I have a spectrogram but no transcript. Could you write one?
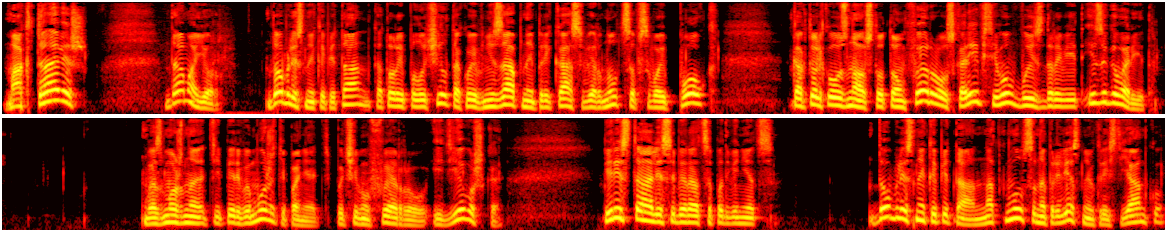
Мактавиш? Да, майор, доблестный капитан, который получил такой внезапный приказ вернуться в свой полк, — как только узнал, что Том Ферроу, скорее всего, выздоровеет и заговорит. Возможно, теперь вы можете понять, почему Ферроу и девушка перестали собираться под венец. Доблестный капитан наткнулся на прелестную крестьянку,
